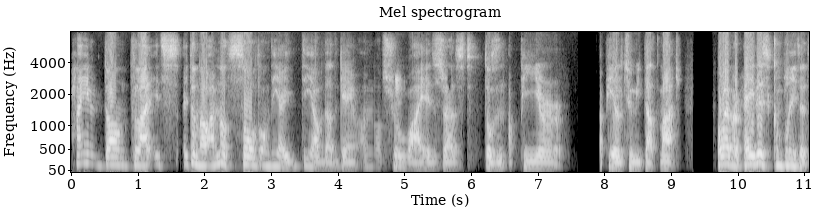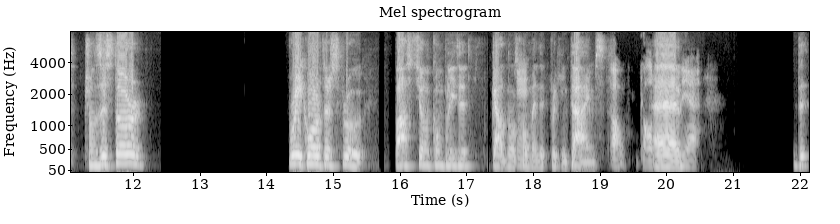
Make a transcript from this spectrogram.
Pyre don't like it's. I don't know. I'm not sold on the idea of that game. I'm not sure Hmm. why. It just doesn't appear appeal to me that much. However, hey, this completed. Transistor. Three quarters through. Bastion completed. God knows how Hmm. many freaking times. Oh god. Um, yeah. the,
